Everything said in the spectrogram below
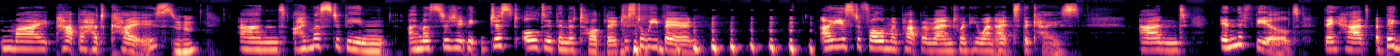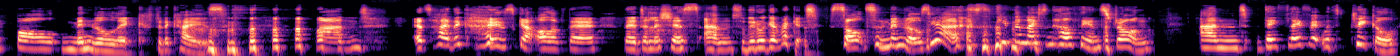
my papa had cows. Mhm. And I must have been I must have been just older than a toddler, just a wee bairn. I used to follow my papa around when he went out to the cows. And in the field, they had a big ball mineral lick for the cows. and it's how the cows get all of their, their delicious um, so they don't get rickets. salts and minerals. yeah. keep them nice and healthy and strong. And they flavour it with treacle,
